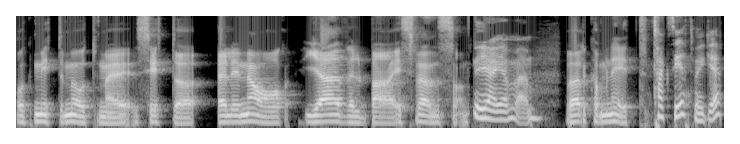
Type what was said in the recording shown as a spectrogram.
och mitt emot mig sitter Elinor Jävelberg Svensson. Jajamän. Välkommen hit. Tack så jättemycket.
